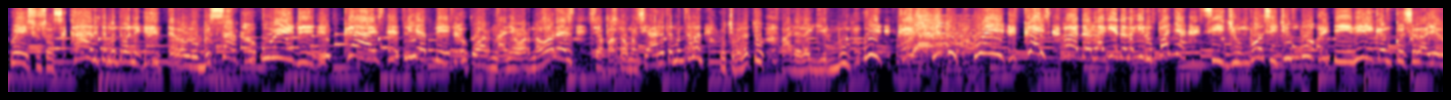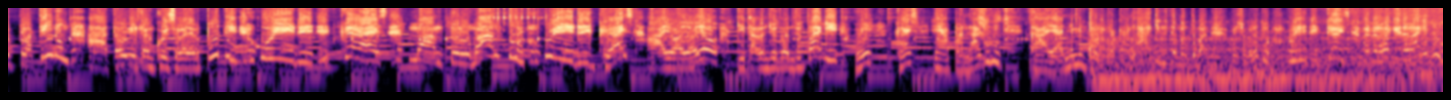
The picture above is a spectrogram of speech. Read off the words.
Wih susah sekali teman-teman nih. Terlalu besar. Wih di guys Lihat nih Warnanya warna orange. Siapa tahu masih ada teman-teman. Wih coba lihat tuh ada lagi embung. Wih guys lihat tuh. Wih guys ada lagi ada lagi rupanya. Si jumbo si jumbo. Ini ikan koi selayar platinum atau ikan koi selayar putih. Wih di guys mantul mantul. Wih di guys ayo ayo ayo. Kita lanjut lanjut lagi. Wih guys eh apa lagi nih? Kayaknya mencurigakan lagi nih teman-teman. Coba lihat tuh. Wih guys ada lagi ada lagi tuh.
